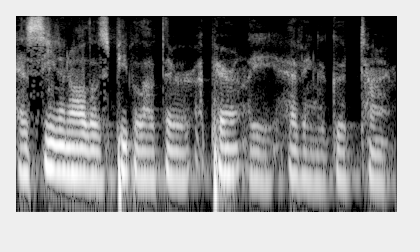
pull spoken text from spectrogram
as seen in all those people out there apparently having a good time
